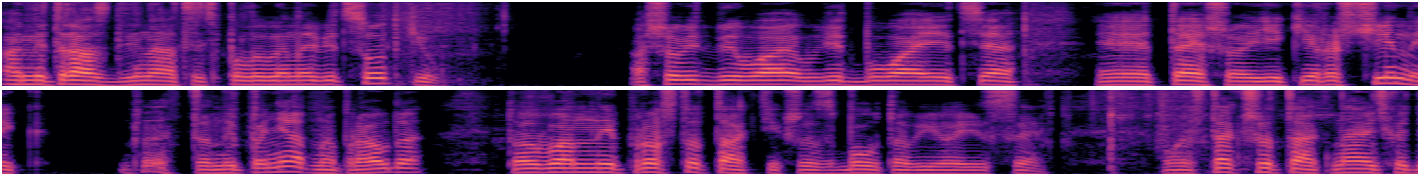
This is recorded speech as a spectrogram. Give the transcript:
амітраз 12,5%. А що відбуває, відбувається е, те, що який розчинник, то непонятно, правда? То вам не просто тактик, що збовтав його і все. Ось так що так, навіть хоч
